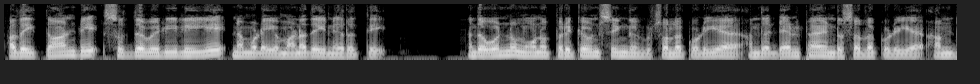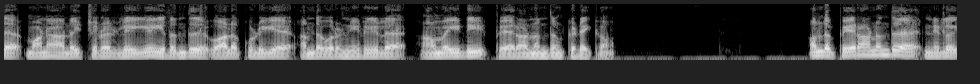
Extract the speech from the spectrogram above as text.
அதை தாண்டி சுத்த வெளியிலேயே நம்முடைய மனதை நிறுத்தி அந்த ஒன்று மூணு பிரிக்கவன்சிங் சொல்லக்கூடிய அந்த டெல்டா என்று சொல்லக்கூடிய அந்த மன அலைச்சலிலேயே இருந்து வாழக்கூடிய அந்த ஒரு நிலையில அமைதி பேரானந்தம் கிடைக்கும். அந்த பேரானந்த நிலை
